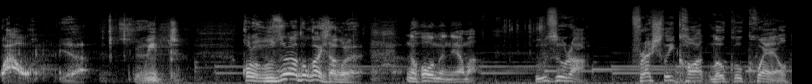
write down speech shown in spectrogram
Wow. Yeah. Wheat. Uzura, Freshly caught local quail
